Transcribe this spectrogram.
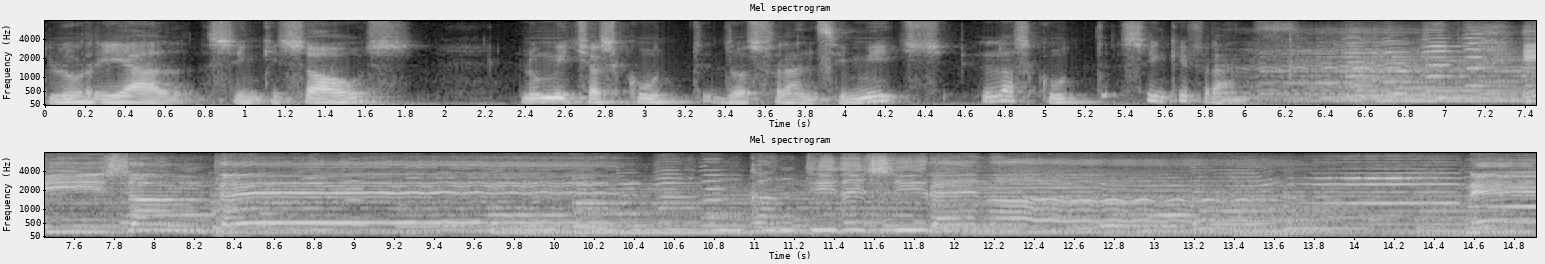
lo rial 5 sous, lo mig escut 2 francs i mig, l'escut 5 francs. i sentè un canti de sirena nel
